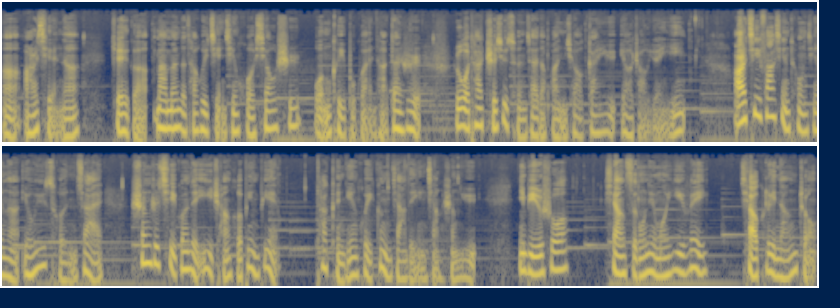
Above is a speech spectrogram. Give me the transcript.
啊，而且呢。这个慢慢的它会减轻或消失，我们可以不管它。但是，如果它持续存在的话，你就要干预，要找原因。而继发性痛经呢，由于存在生殖器官的异常和病变，它肯定会更加的影响生育。你比如说，像子宫内膜异位、巧克力囊肿、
